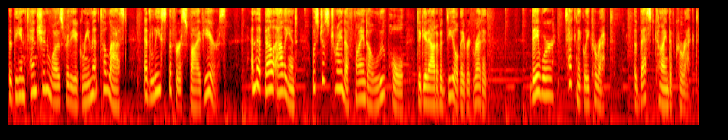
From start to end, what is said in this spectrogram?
that the intention was for the agreement to last at least the first five years, and that Bell Aliant was just trying to find a loophole to get out of a deal they regretted. They were technically correct, the best kind of correct.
